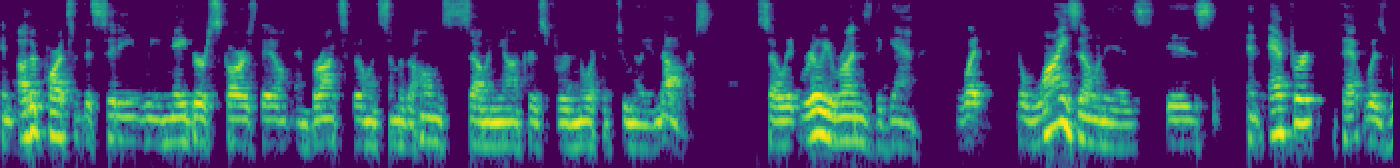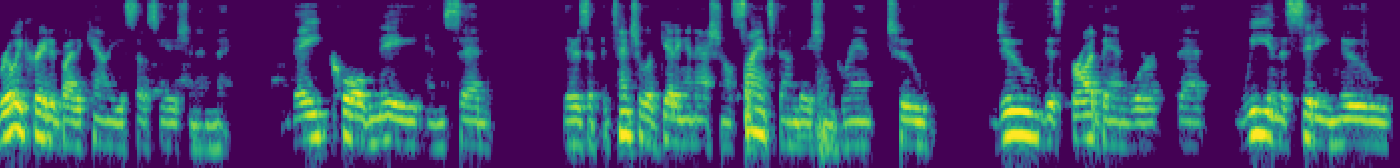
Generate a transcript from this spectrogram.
In other parts of the city, we neighbor Scarsdale and Bronxville, and some of the homes sell in Yonkers for north of $2 million. So it really runs the gamut. What the Y zone is, is an effort that was really created by the County Association and MEG. They called me and said, there's a potential of getting a National Science Foundation grant to do this broadband work that we in the city knew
